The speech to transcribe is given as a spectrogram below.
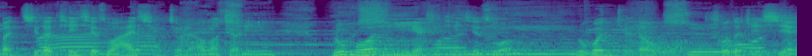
本期的天蝎座爱情就聊到这里。如果你也是天蝎座，如果你觉得我说的这些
